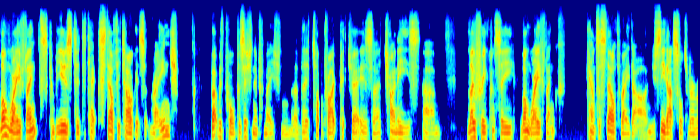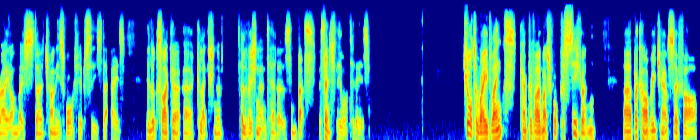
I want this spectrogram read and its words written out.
Long wavelengths can be used to detect stealthy targets at range, but with poor position information. The top right picture is a Chinese um, low frequency, long wavelength counter stealth radar. And you see that sort of array on most uh, Chinese warships these days. It looks like a, a collection of television antennas, and that's essentially what it is. Shorter wavelengths can provide much more precision, uh, but can't reach out so far.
